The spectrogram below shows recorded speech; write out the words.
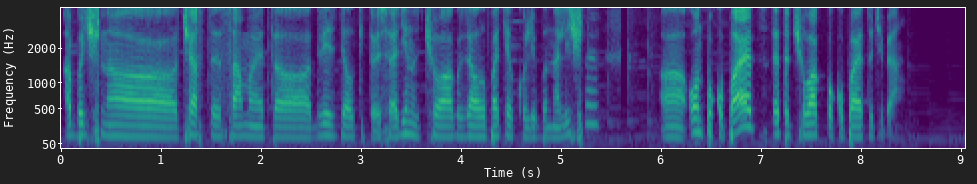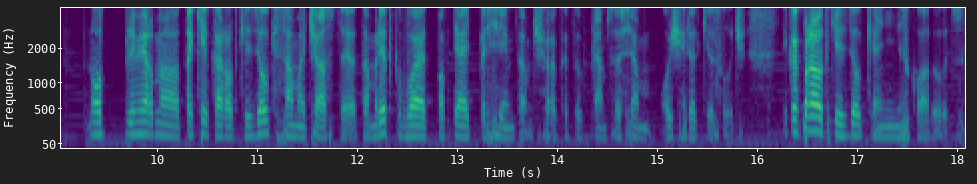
Обычно частые самые это две сделки. То есть один чувак взял ипотеку либо наличные, а, он покупает, этот чувак покупает у тебя. Ну, вот примерно такие короткие сделки самые частые. Там редко бывает по 5, по 7 там человек. Это прям совсем очень редкие случаи. И, как правило, такие сделки, они не складываются.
